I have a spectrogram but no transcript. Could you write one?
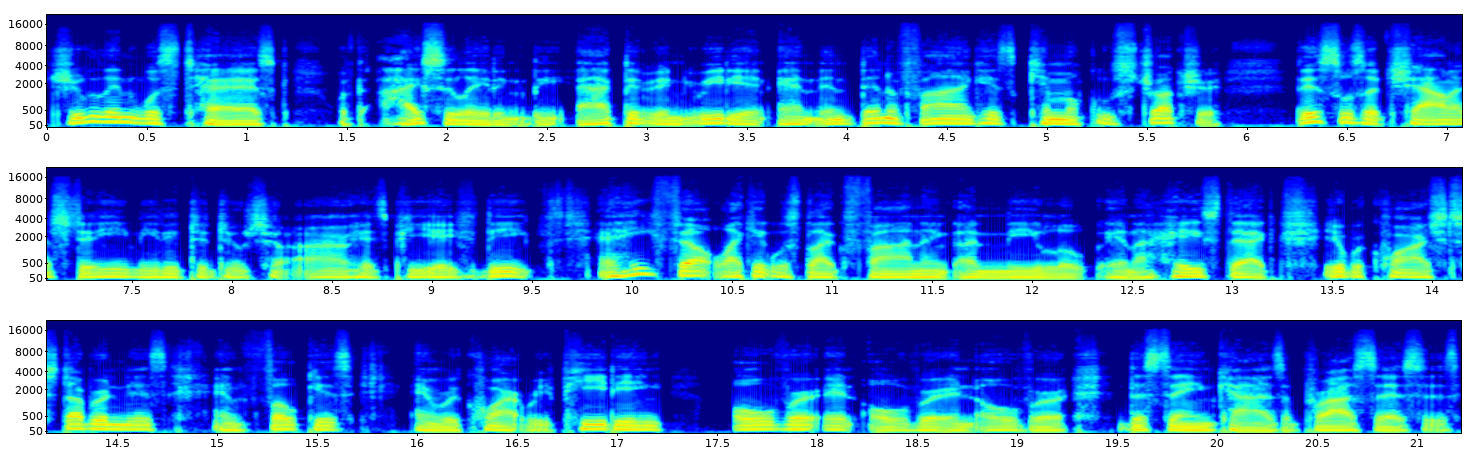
Julian was tasked with isolating the active ingredient and identifying his chemical structure. This was a challenge that he needed to do to earn his PhD, and he felt like it was like finding a needle in a haystack. It required stubbornness and focus and required repeating over and over and over the same kinds of processes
